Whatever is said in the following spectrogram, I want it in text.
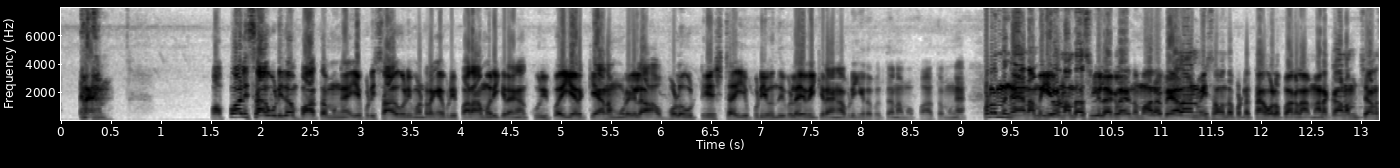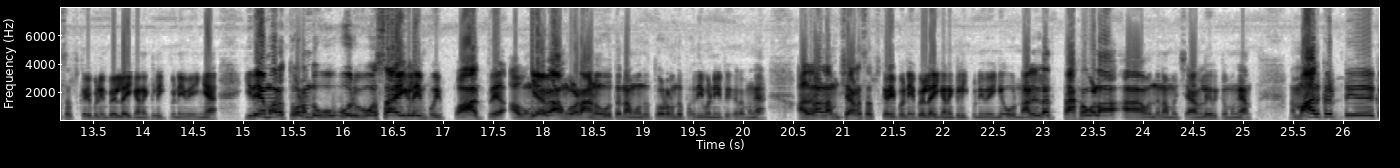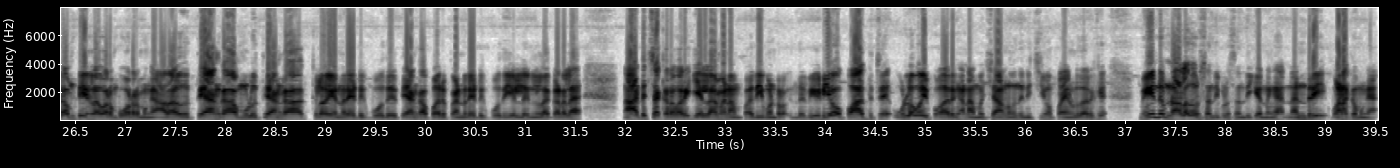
பப்பாளி சாகுபடி தான் பார்த்தோமுங்க. எப்படி சாகுபடி பண்ணுறாங்க எப்படி பராமரிக்கிறாங்க குறிப்பாக இயற்கையான முறையில் அவ்வளவு டேஸ்ட்டாக எப்படி வந்து விளைவிக்கிறாங்க அப்படிங்கிறத பற்றி தான் நம்ம பார்த்தோமுங்க. தொடர்ந்துங்க நம்ம ஹீரோ நந்தா சுவிலாக்கில் இந்த மாதிரி வேளாண்மை சம்மந்தப்பட்ட தகவலை பார்க்கலாம். மறக்காம நம்ம சேனல் சப்ஸ்கிரைப் பண்ணி பெல் ஐக்கனை கிளிக் பண்ணி வைங்க. இதே மாதிரி தொடர்ந்து ஒவ்வொரு விவசாயிகளையும் போய் பார்த்து அவங்கவே அவங்களோட அனுபவத்தை நம்ம வந்து தொடர்ந்து பதிவு பண்ணிட்டு இருக்கிறோமுங்க. அதனால் நம்ம சேனல் சப்ஸ்கிரைப் பண்ணி பெல் ஐக்கனை கிளிக் பண்ணி வைங்க. ஒரு நல்ல தகவலாக வந்து நம்ம சேனல் இருக்குமுங்க. மார்க்கெட்டு கமிட்டி நிலவரம் போடுறோமுங்க. அதாவது தேங்காய் முழு தேங்காய் கிலோ என்ன ரேட்டுக்கு போகுது? தேங்காய் பருப்பு என்ன ரேட்டுக்கு போகுது? எள்ளு கடலை நாட்டு சக்கரை வரைக்கும் எல்லாமே நம்ம பதிவு பண்ணுறோம் இந்த வீடியோவை பார்த்துட்டு உள்ள போய் பாருங்கள் நம்ம சேனல் வந்து நிச்சயமாக பயனுள்ளதாக இருக்குது மீண்டும் நல்லதொரு சந்திப்பில் சந்திக்கணுங்க நன்றி. வணக்கமுங்க.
